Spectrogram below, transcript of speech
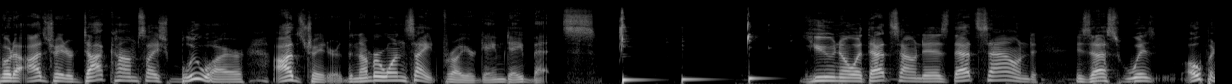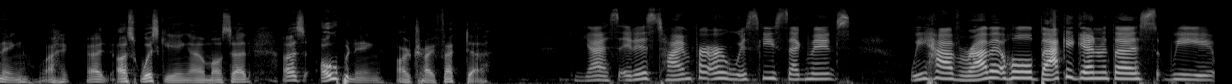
Go to oddstrader.com slash bluewire. OddsTrader, the number one site for all your game day bets. You know what that sound is. That sound is us whiz- opening, us whiskeying, I almost said, us opening our trifecta. Yes, it is time for our whiskey segment. We have Rabbit Hole back again with us. We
